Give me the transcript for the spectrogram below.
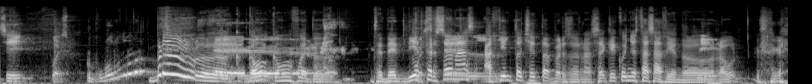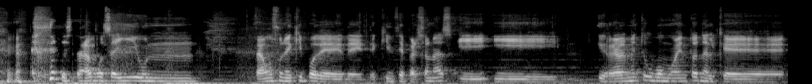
Sí, pues. Eh, ¿Cómo, fue todo? De 10 pues personas a 180 personas. ¿eh? ¿Qué coño estás haciendo, Raúl? Estábamos allí un. Estábamos un equipo de, 15 personas y, y, realmente hubo un momento en el que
